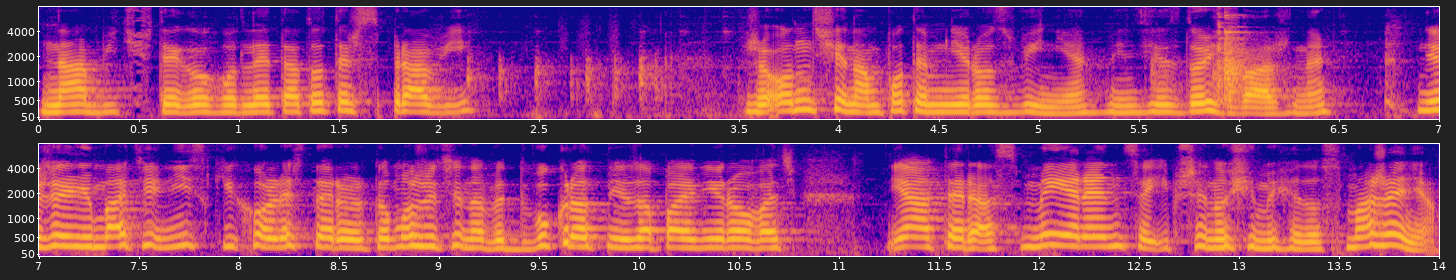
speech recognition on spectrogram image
nabić w tego kotleta. To też sprawi, że on się nam potem nie rozwinie, więc jest dość ważne. Jeżeli macie niski cholesterol, to możecie nawet dwukrotnie zapanierować. Ja teraz myję ręce i przenosimy się do smażenia.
